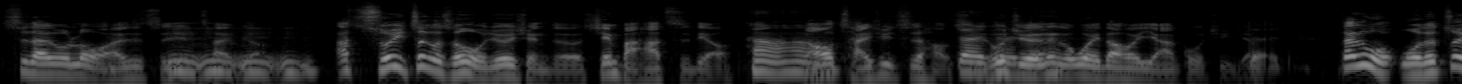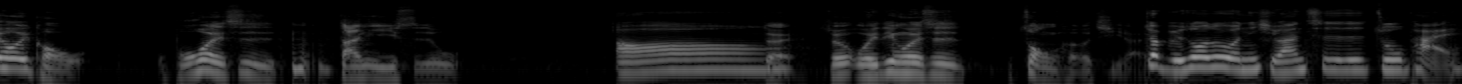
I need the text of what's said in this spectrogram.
吃太多肉，还是吃点嗯菜比较嗯嗯啊。所以这个时候我就会选择先把它吃掉，嗯，然后才去吃好吃我会觉得那个味道会压过去这样。但是我我的最后一口不会是单一食物，哦，对，，所以我一定会是综合起来。就比如说，如果你喜欢吃猪排，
